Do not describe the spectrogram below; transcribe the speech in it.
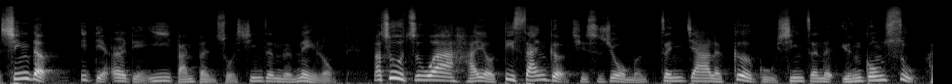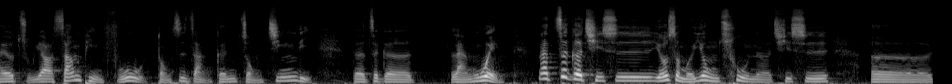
新的一点二点一版本所新增的内容。那除此之外，还有第三个，其实就我们增加了个股新增的员工数，还有主要商品服务董事长跟总经理的这个栏位。那这个其实有什么用处呢？其实，呃，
